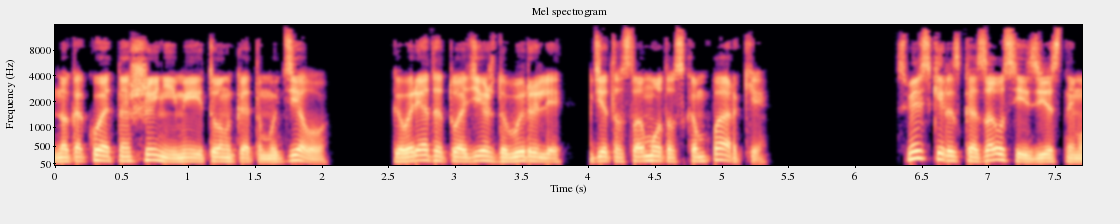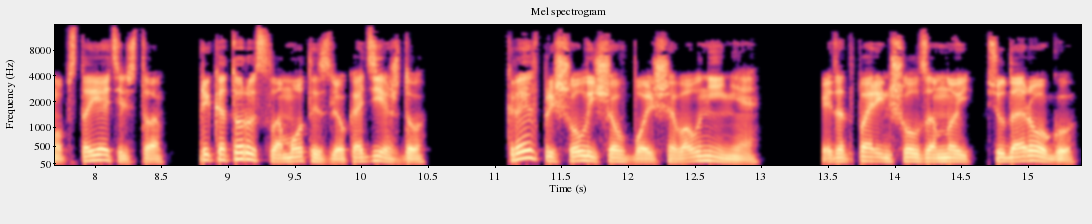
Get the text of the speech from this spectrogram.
Но какое отношение имеет он к этому делу? Говорят, эту одежду вырыли где-то в Сломотовском парке». Смельский рассказал все известные ему обстоятельства, при которых Сломот излег одежду. Краев пришел еще в большее волнение. Этот парень шел за мной всю дорогу,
